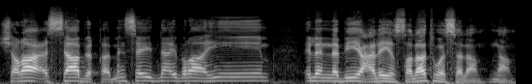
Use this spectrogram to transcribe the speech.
الشرائع السابقة من سيدنا إبراهيم إلى النبي عليه الصلاة والسلام. نعم.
